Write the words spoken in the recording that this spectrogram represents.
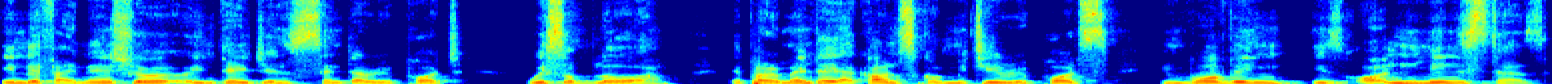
in the Financial Intelligence Center report whistleblower. The Parliamentary Accounts Committee reports involving his own ministers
